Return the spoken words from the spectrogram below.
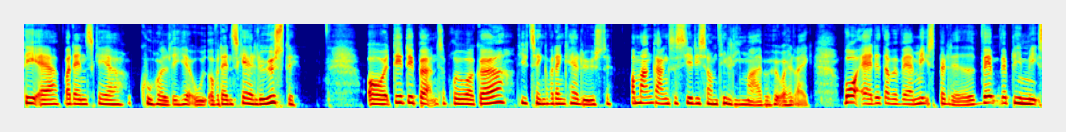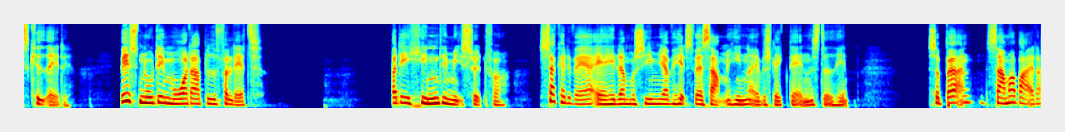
det er, hvordan skal jeg kunne holde det her ud, og hvordan skal jeg løse det? Og det er det, børn så prøver at gøre. De tænker, hvordan kan jeg løse det? Og mange gange så siger de så, det er lige meget, jeg behøver heller ikke. Hvor er det, der vil være mest ballade? Hvem vil blive mest ked af det? Hvis nu det er mor, der er blevet forladt, og det er hende, det er mest synd for, så kan det være, at jeg hellere må sige, at jeg vil helst være sammen med hende, og jeg vil slække det andet sted hen. Så børn samarbejder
